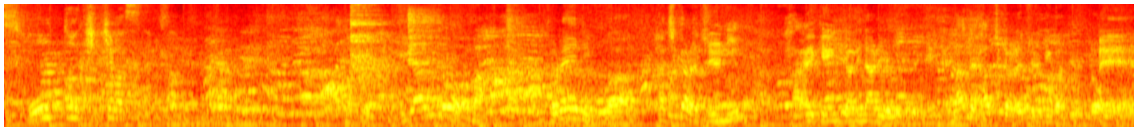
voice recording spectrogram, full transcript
相当効きますね。意外と、まあ、トレーニングは8から12で限界になるように。って、なぜ8から12かというと、え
